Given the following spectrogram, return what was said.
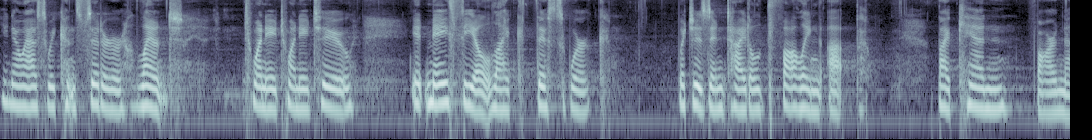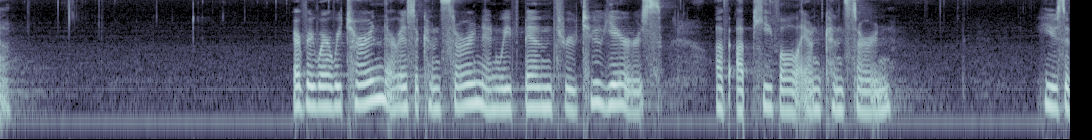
You know, as we consider Lent 2022, it may feel like this work, which is entitled Falling Up by Ken Varna. Everywhere we turn, there is a concern, and we've been through two years of upheaval and concern. He uses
